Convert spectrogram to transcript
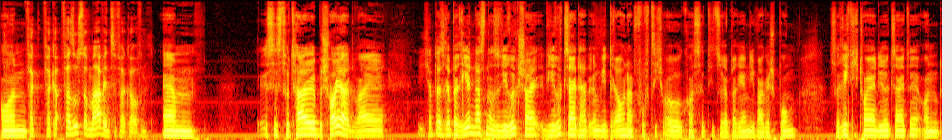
Und Ver versuch's doch Marvin zu verkaufen. ähm, es ist total bescheuert, weil ich habe das reparieren lassen. Also die, die Rückseite hat irgendwie 350 Euro gekostet, die zu reparieren. Die war gesprungen. Ist richtig teuer, die Rückseite. Und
